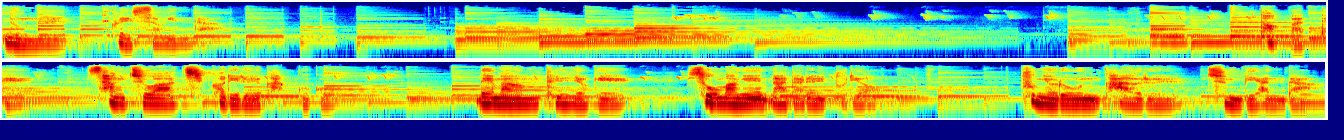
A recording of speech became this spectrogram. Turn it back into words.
눈물 글썽인다. 텃밭에 상추와 치커리를 가꾸고 내 마음 들녘에 소망의 나다를 뿌려 풍요로운 가을을 준비한다.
